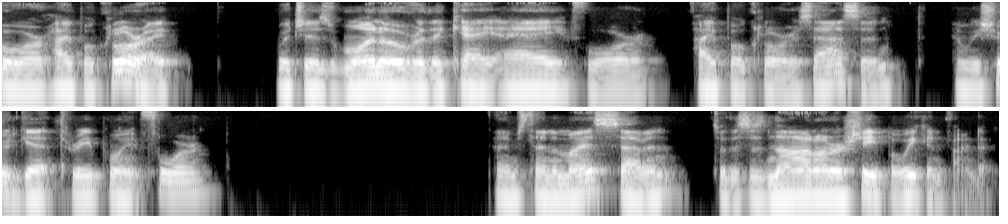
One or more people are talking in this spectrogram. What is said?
for hypochlorite, which is one over the Ka for hypochlorous acid. And we should get three point four times ten to the minus seven. So this is not on our sheet, but we can find it.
